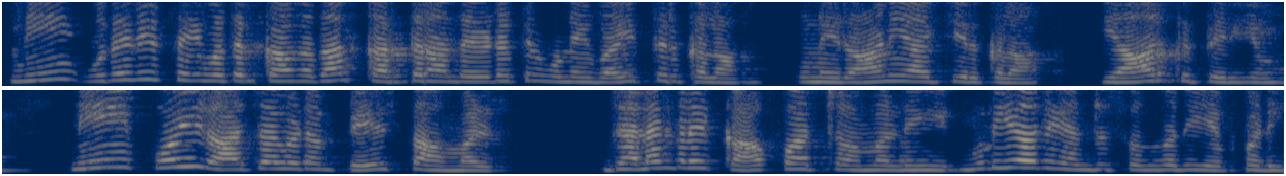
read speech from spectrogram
நீ உதவி செய்வதற்காக தான் கர்த்தர் அந்த இடத்தில் உன்னை வைத்திருக்கலாம். உன்னை ராணியாக்கி இருக்கலாம் யாருக்கு தெரியும்? நீ போய் ராஜாவிடம் பேசாமல் ஜனங்களை காப்பாற்றாமல் நீ முடியாது என்று சொல்வது எப்படி?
